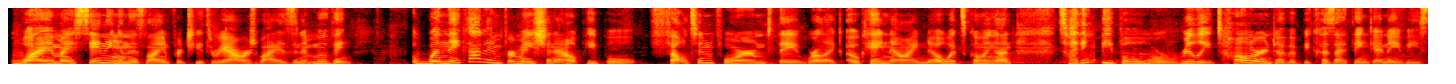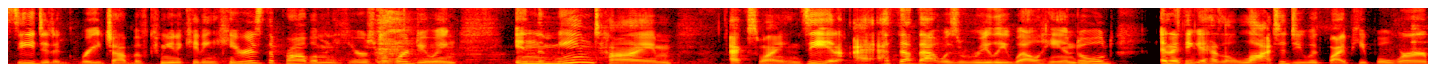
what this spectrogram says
Why am I standing in this line for two, three hours? Why isn't it moving? When they got information out, people felt informed. They were like, okay, now I know what's going on. So I think people were really tolerant of it because I think NAVC did a great job of communicating here's the problem and here's what we're doing. In the meantime, X, Y, and Z. And I, I thought that was really well handled. And I think it has a lot to do with why people were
